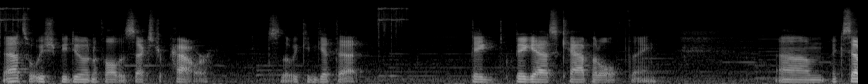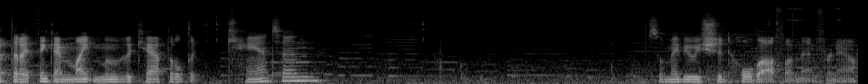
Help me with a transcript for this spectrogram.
That's what we should be doing with all this extra power. So that we can get that big, big-ass capital thing. Um, except that I think I might move the capital to Canton. So maybe we should hold off on that for now.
